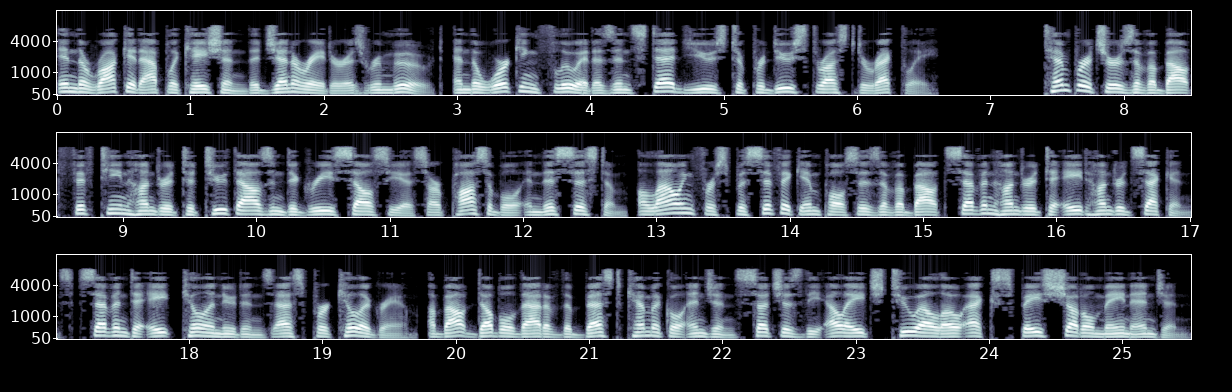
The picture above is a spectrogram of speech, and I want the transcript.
In the rocket application the generator is removed, and the working fluid is instead used to produce thrust directly. Temperatures of about 1500 to 2000 degrees Celsius are possible in this system, allowing for specific impulses of about 700 to 800 seconds 7 to 8 kilonewtons s per kilogram, about double that of the best chemical engines such as the LH-2LOX Space Shuttle main engine.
